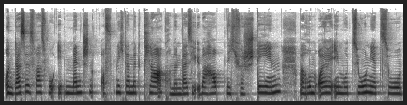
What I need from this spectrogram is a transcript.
Und das ist was, wo eben Menschen oft nicht damit klarkommen, weil sie überhaupt nicht verstehen, warum eure Emotion jetzt so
